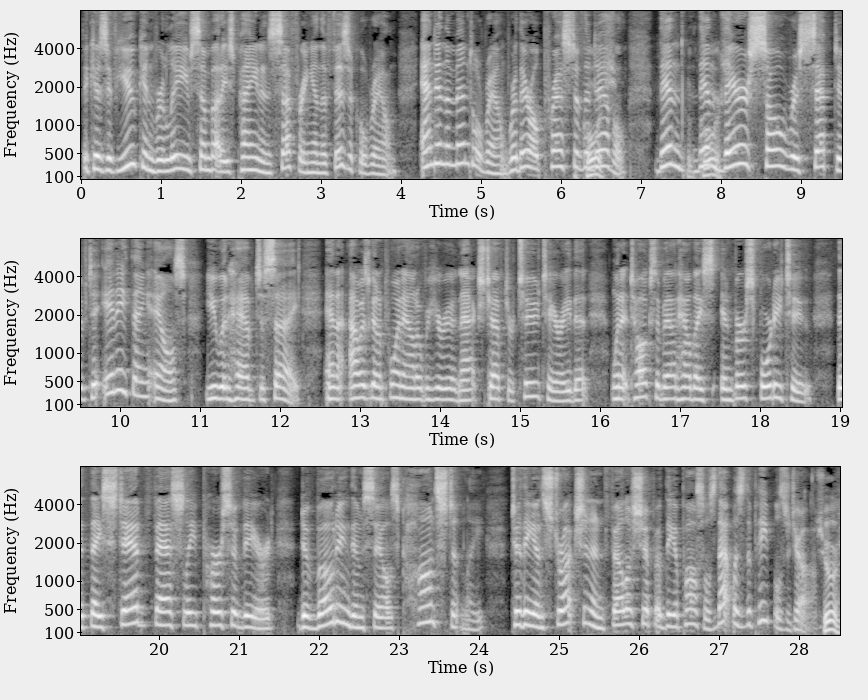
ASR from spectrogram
Because if you can relieve somebody's pain and suffering in the physical realm and in the mental realm where they're oppressed of, of the course. devil, then Of then course. they're so receptive to anything else you would have to say. And I was going to point out over here in Acts chapter 2, Terry, that when it talks about how they, in verse 42, that they steadfastly persevered, devoting themselves constantly to the instruction and fellowship of the apostles. That was the people's job. Sure.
